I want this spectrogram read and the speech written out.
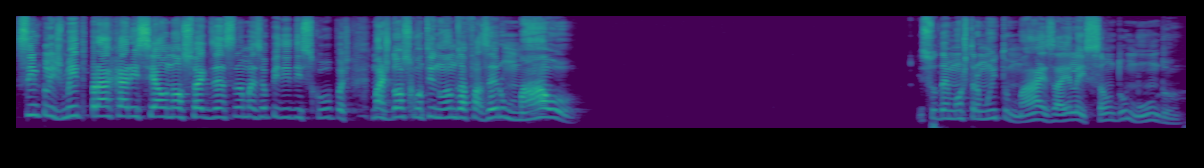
simplesmente para acariciar o nosso ego, dizendo assim: não, mas eu pedi desculpas, mas nós continuamos a fazer o mal. Isso demonstra muito mais a eleição do mundo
